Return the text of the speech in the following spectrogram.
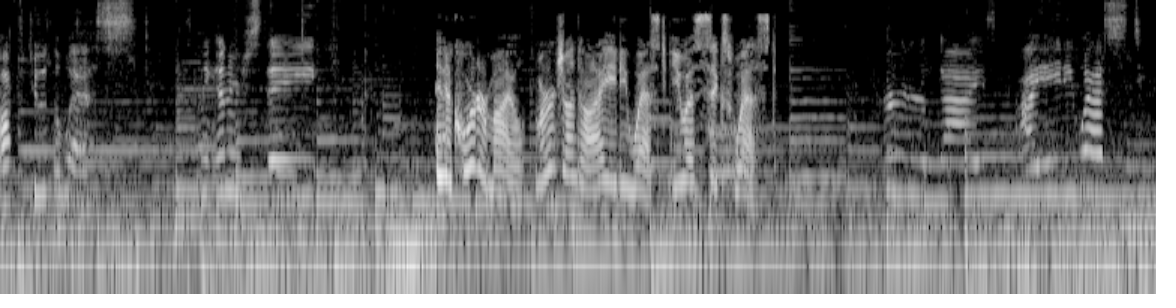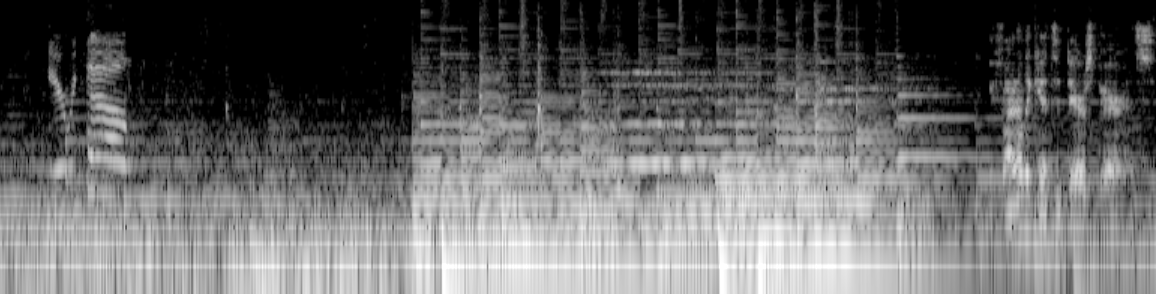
Off to the west. The interstate. In a quarter mile, merge onto I-80 West, US 6 West. Heard her, guys. I-80 West. Here we go. We finally get to Dare's parents.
